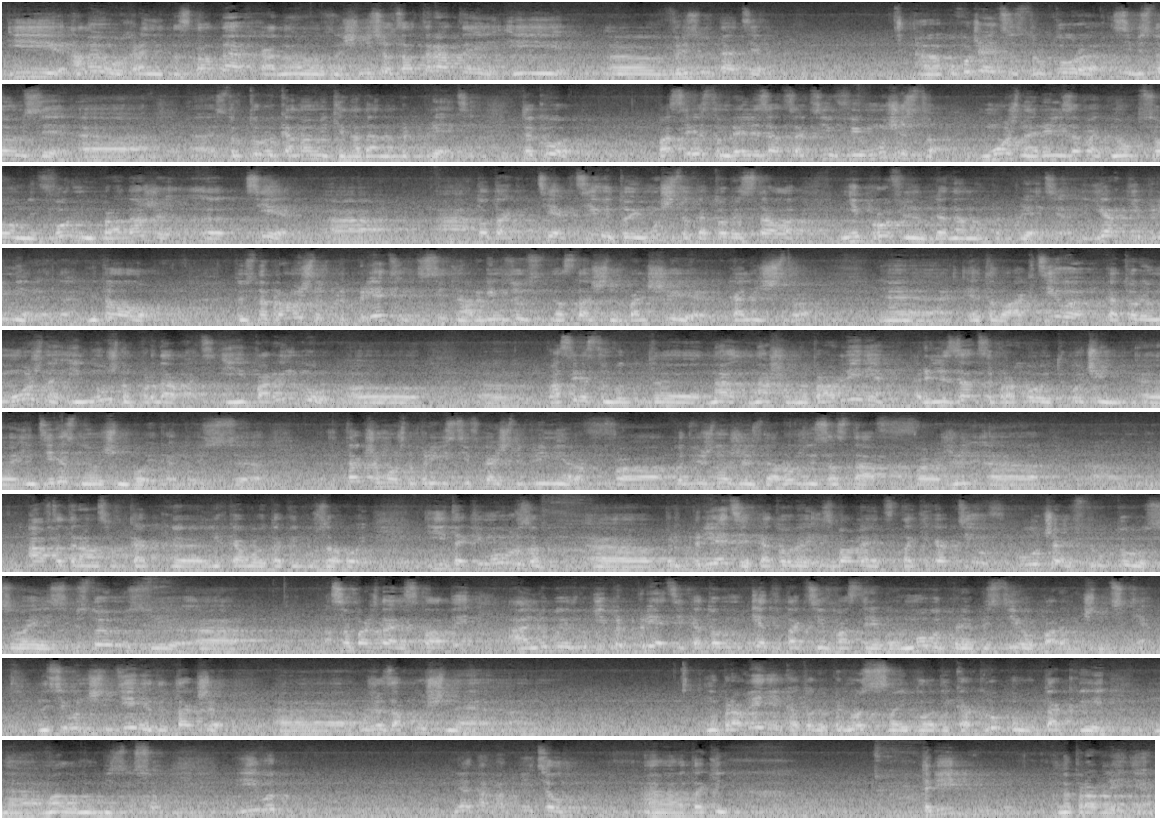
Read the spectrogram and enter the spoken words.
и оно его хранит на складах, оно значит, несет затраты, и э, в результате э, ухудшается структура себестоимости, э, э, структура экономики на данном предприятии. Так вот, посредством реализации активов и имущества можно реализовать на аукционной форме продажи э, те, э, то, так, те активы, то имущество, которое стало непрофильным для данного предприятия. Яркие примеры – это металлолом. То есть на промышленных предприятиях действительно организуются достаточно большие количества Э, этого актива, который можно и нужно продавать. И по рынку э, э, посредством вот на, нашего направления реализация проходит очень интересно и очень бойко. То есть также можно привести в качестве примеров подвижной железнодорожный состав, автотранспорт, как легковой, так и грузовой. И таким образом предприятие, которое избавляется от таких активов, улучшает структуру своей себестоимости, освобождая склады, а любые другие предприятия, которым этот актив востребован, могут приобрести его по рыночной цене. На сегодняшний день это также э, уже запущенное э, направление, которое приносит свои плоды как крупному, так и э, малому бизнесу. И вот я там отметил э, таких три направления,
